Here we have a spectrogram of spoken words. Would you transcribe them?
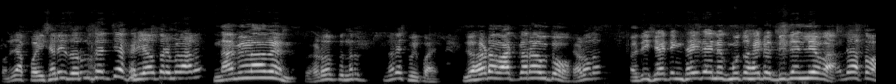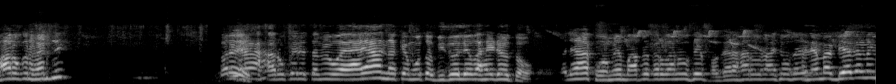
પણ પૈસાની જરૂર છે છે. ઘરે આવતો મેળાવે ના મેળાવે ને. હેડો નર- નરેશભાઈ પાસે. હેડો વાત કરાવું તો. હેડો હજી સેટિંગ થઈ જાય ને હું તો હેડો ડિઝાઇન લેવા. અલ્યા તો હારું કરે હેડની હારું કર્યું તમે આયા ને કે હું તો બીજો લેવા હેડ્યો તો. અલ્યા આ કોમે માપે કરવાનું છે પગાર હારો રાખ્યો છે. અને એમાં બે જણા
